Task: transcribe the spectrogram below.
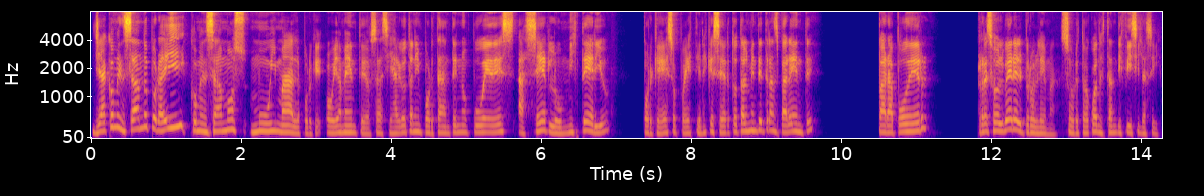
Ya comenzando por ahí, comenzamos muy mal, porque obviamente, o sea, si es algo tan importante, no puedes hacerlo un misterio, porque eso, pues, tienes que ser totalmente transparente para poder resolver el problema, sobre todo cuando es tan difícil así.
